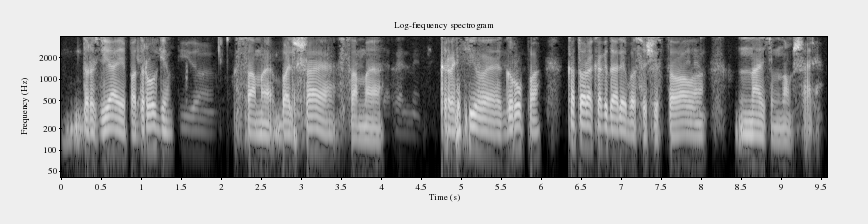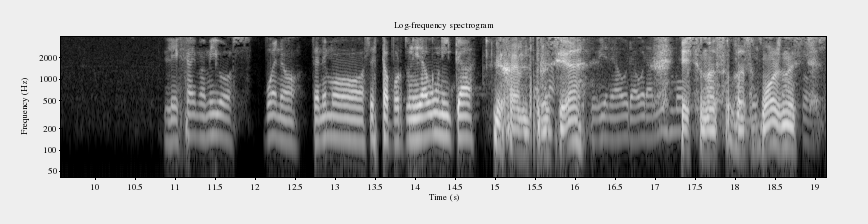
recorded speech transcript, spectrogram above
друзья и подруги, самая большая, самая красивая группа, которая когда-либо существовала на земном шаре. Лехайм, друзья, есть у нас возможность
